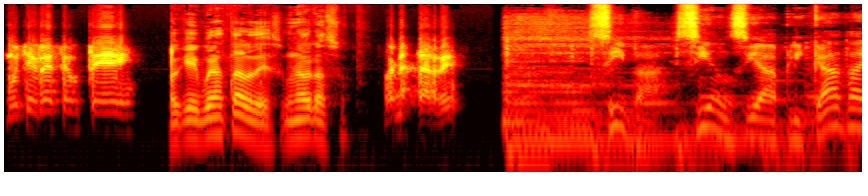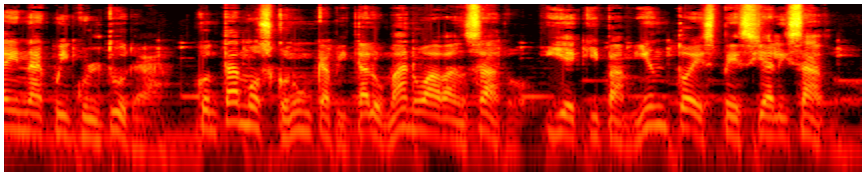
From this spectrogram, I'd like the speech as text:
Muchas gracias a usted. Ok, buenas tardes, un abrazo. Buenas tardes. SIVA, Ciencia Aplicada en Acuicultura. Contamos con un capital humano avanzado y equipamiento especializado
